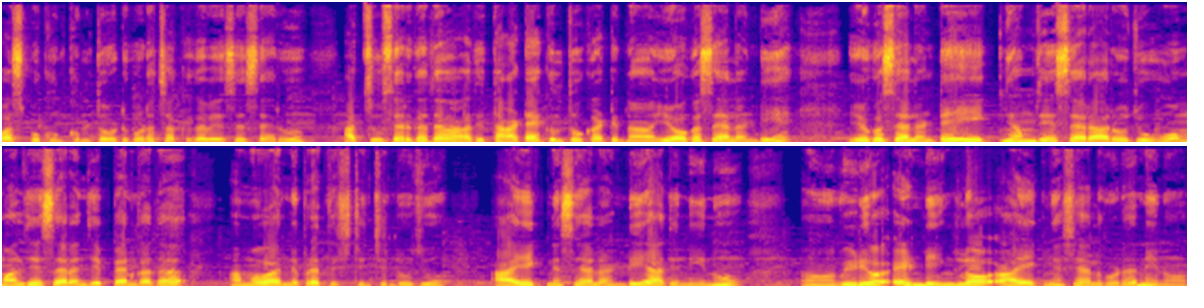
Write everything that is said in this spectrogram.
పసుపు కుంకుమతోటి కూడా చక్కగా వేసేసారు అది చూసారు కదా అది తాటాకులతో కట్టిన యోగశాల అండి. యోగశాల అంటే యజ్ఞం చేశారు ఆ రోజు హోమాలు చేశారని చెప్పాను కదా అమ్మవారిని ప్రతిష్ఠించిన రోజు. ఆ యజ్ఞశాల అండి. అది నేను వీడియో ఎండింగ్లో ఆ యజ్ఞశాల కూడా నేను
